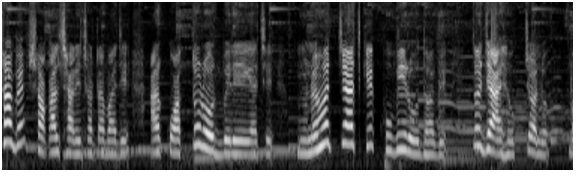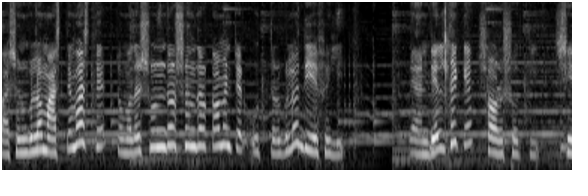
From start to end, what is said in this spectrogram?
সবে সকাল সাড়ে ছটা বাজে আর কত রোদ বেরিয়ে গেছে। মনে হচ্ছে আজকে খুবই রোদ হবে। তো যাই হোক, চলো, বাসনগুলো মাজতে মাজতে তোমাদের সুন্দর সুন্দর কমেন্টের উত্তরগুলো দিয়ে ফেলি। প্যান্ডেল থেকে সরস্বতী। সে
